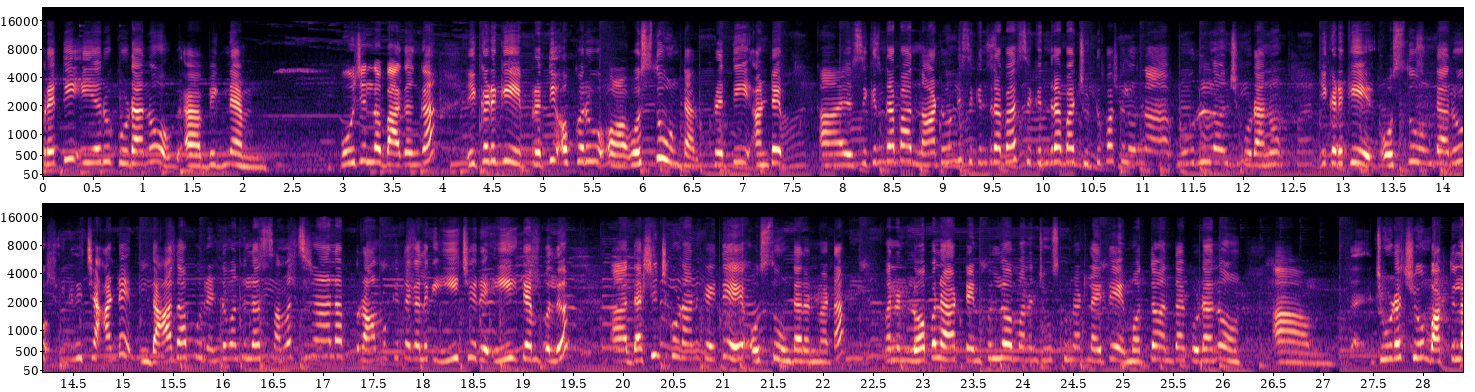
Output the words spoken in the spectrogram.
ప్రతి ఇయర్ కూడాను విఘ్న పూజల్లో భాగంగా ఇక్కడికి ప్రతి ఒక్కరు వస్తూ ఉంటారు. ప్రతి అంటే సికింద్రాబాద్ నాట్ ఓన్లీ సికింద్రాబాద్ సికింద్రాబాద్ చుట్టుపక్కల ఉన్న ఊర్లలోంచి కూడాను ఇక్కడికి వస్తూ ఉంటారు. ఇది అంటే దాదాపు రెండు వందల సంవత్సరాల ప్రాముఖ్యత కలిగి ఈ ఈ టెంపుల్. దర్శించుకోవడానికి అయితే వస్తూ ఉంటారనమాట మనం లోపల టెంపుల్లో మనం చూసుకున్నట్లయితే మొత్తం అంతా కూడాను చూడొచ్చు. భక్తుల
